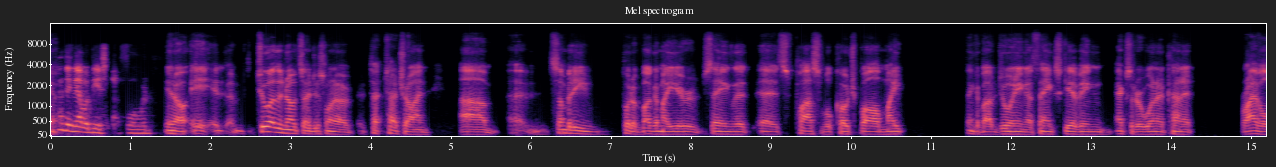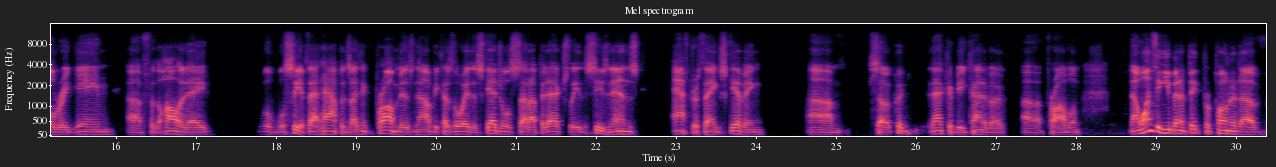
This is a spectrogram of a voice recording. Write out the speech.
yeah. I think that would be a step forward. You know, it, it, two other notes I just want to t- touch on. Um, uh, somebody put a bug in my ear saying that uh, it's possible Coach Ball might think about doing a Thanksgiving Exeter Winnacunnet rivalry game uh, for the holiday. We'll we'll see if that happens. I think the problem is now because the way the schedule is set up, it actually the season ends after Thanksgiving, um, so it could that could be kind of a, a problem. Now, one thing you've been a big proponent of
